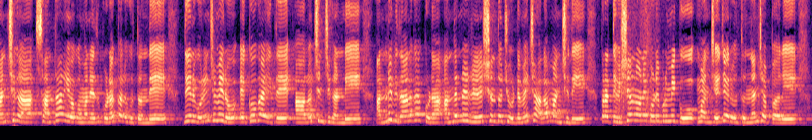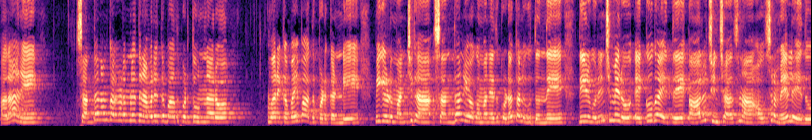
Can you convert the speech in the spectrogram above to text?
మంచిగా సంతాన యోగం అనేది కూడా కలుగుతుంది. దీని గురించి మీరు ఎక్కువగా అయితే ఆలోచించకండి. అన్ని విధాలుగా కూడా అందరినీ రిలేషన్తో చూడడమే చాలా మంచిది. ప్రతి విషయంలోనే కూడా ఇప్పుడు మీకు మంచి జరుగుతుందని చెప్పాలి. అలానే సంతానం కలగడం లేదని ఎవరైతే బాధపడుతూ ఉన్నారో వరకపై బాధపడకండి. మీకు ఇప్పుడు మంచిగా సంతాన యోగం అనేది కూడా కలుగుతుంది. దీని గురించి మీరు ఎక్కువగా అయితే ఆలోచించాల్సిన అవసరమే లేదు.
